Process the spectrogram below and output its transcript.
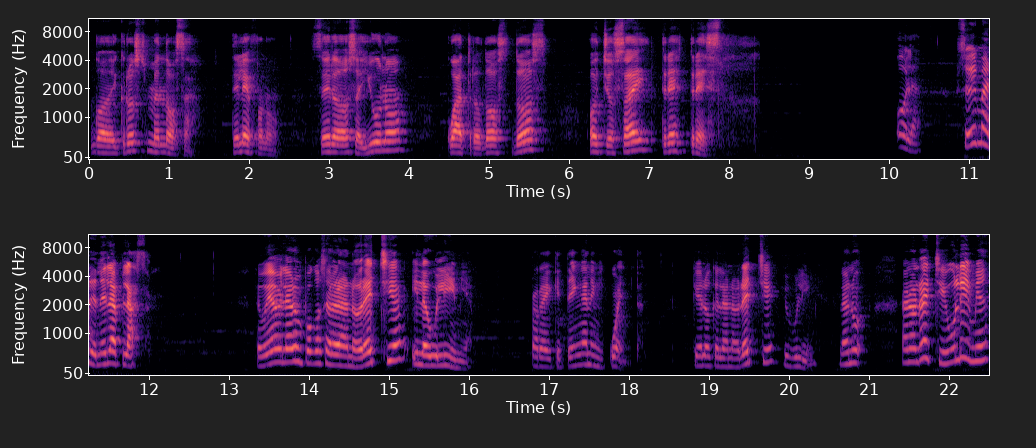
Godoy Cruz, Mendoza. Teléfono 0261 422 8633. Hola, soy Marianela Plaza. Le voy a hablar un poco sobre la anorexia y la bulimia, para que tengan en cuenta qué es lo que es la anorexia y bulimia. La, la anorexia y bulimia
